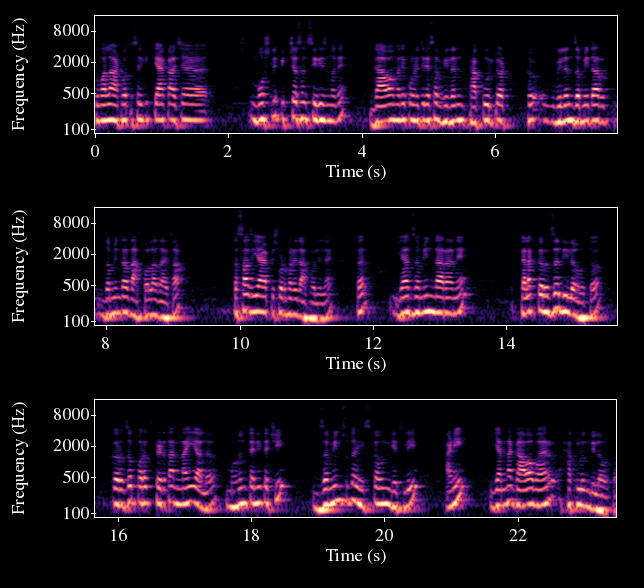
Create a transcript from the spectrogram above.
तुम्हाला आठवत असेल की त्या काळच्या मोस्टली पिक्चर्स अँड सिरीजमध्ये गावामध्ये कोणीतरी असा विलन ठाकूर किंवा विलन जमीनदार जमीनदार दाखवला जायचा. तसाच या एपिसोडमध्ये दाखवलेला आहे. तर या जमीनदाराने त्याला कर्ज दिलं होतं. कर्ज परत फेडता नाही आलं म्हणून त्यांनी त्याची जमीनसुद्धा हिसकावून घेतली आणि यांना गावाबाहेर हाकलून दिलं होतं.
